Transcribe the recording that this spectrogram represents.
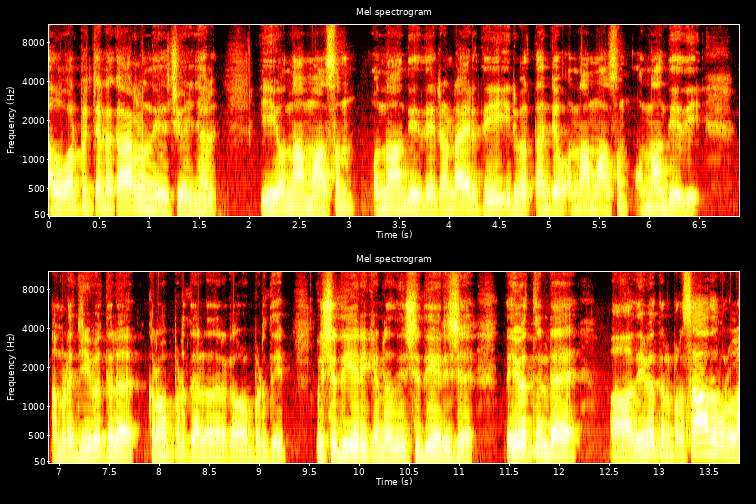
അത് ഓർപ്പിച്ചതിന്റെ കാരണം എന്ന് ചോദിച്ചു കഴിഞ്ഞാൽ ഈ ഒന്നാം മാസം ഒന്നാം തീയതി രണ്ടായിരത്തി ഇരുപത്തഞ്ച് ഒന്നാം മാസം ഒന്നാം തീയതി നമ്മുടെ ജീവിതത്തിൽ ക്രമപ്പെടുത്തേണ്ടത് ക്രമപ്പെടുത്തി വിശദീകരിക്കേണ്ടത് വിശദീകരിച്ച് ദൈവത്തിന്റെ ദൈവത്തിന് പ്രസാദമുള്ള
